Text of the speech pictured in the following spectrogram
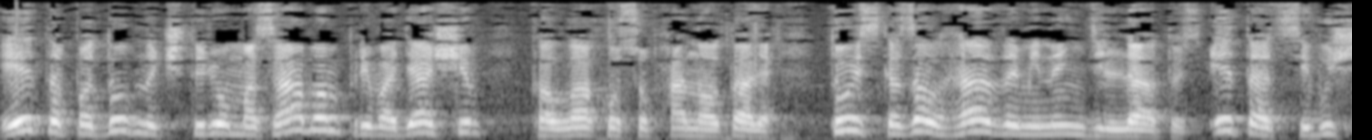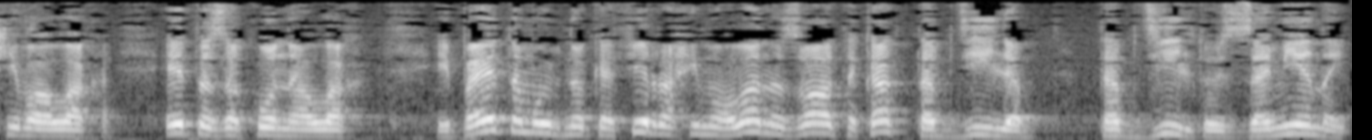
Это подобно четырем мазабам, приводящим к Аллаху Субхану Аталя. То есть сказал, хада минандилля, то есть это от Всевышнего Аллаха, это законы Аллаха. И поэтому Ибн Кафир, рахиму Аллах, назвал это как табдилем, табдиль, то есть заменой.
